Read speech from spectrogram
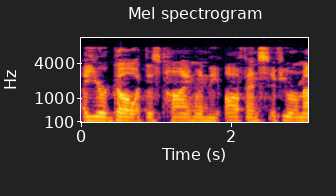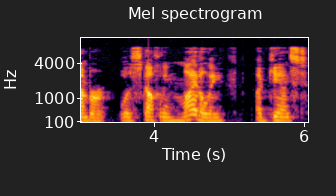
a year ago at this time when the offense, if you remember, was scuffling mightily against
